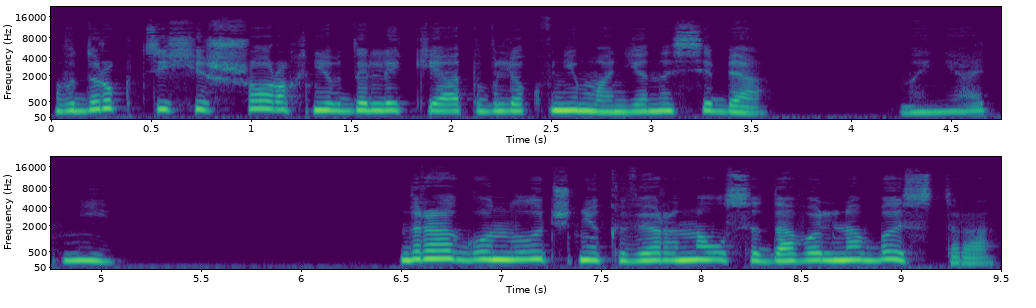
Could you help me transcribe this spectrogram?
Вдруг тихий шорох невдалеке отвлек внимание на себя. Мы не одни. Драгун-лучник вернулся довольно быстро,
